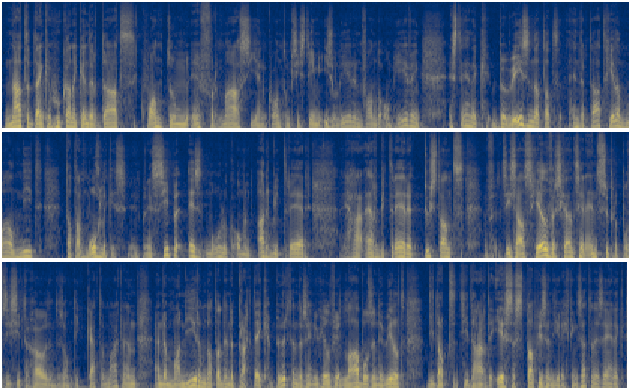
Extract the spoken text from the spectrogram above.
na te denken, hoe kan ik inderdaad kwantuminformatie en kwantumsystemen isoleren van de omgeving, is het eigenlijk bewezen dat dat inderdaad helemaal niet dat dat mogelijk is. In principe is het mogelijk om een arbitrair, ja, arbitraire toestand, die zelfs heel verschillend zijn, in superpositie te houden. Dus om die cat te maken. En, en de manier omdat dat in de praktijk gebeurt, en er zijn nu heel veel labos in de wereld die, dat, die daar de eerste stapjes in die richting zetten, is eigenlijk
